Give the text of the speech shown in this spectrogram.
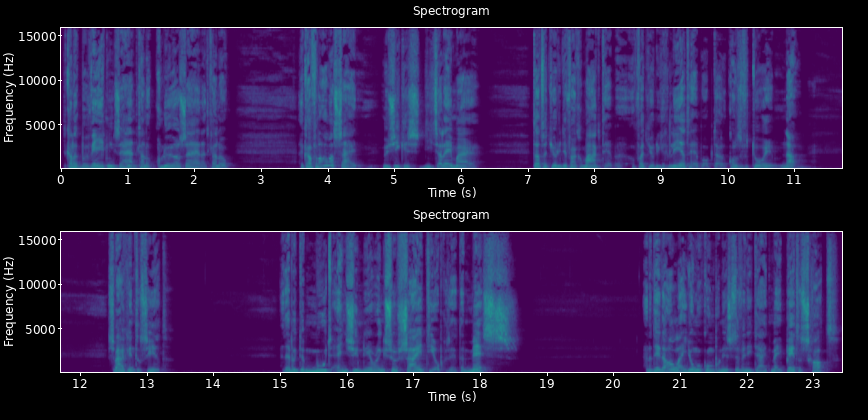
Het kan ook beweging zijn, het kan ook kleur zijn, het kan ook... Het kan van alles zijn. Muziek is niet alleen maar dat wat jullie ervan gemaakt hebben, of wat jullie geleerd hebben op het conservatorium. Nou, ze waren geïnteresseerd. En toen heb ik de Mood Engineering Society opgezet, de MES. En daar deden allerlei jonge componisten van die tijd mee. Peter Schat,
